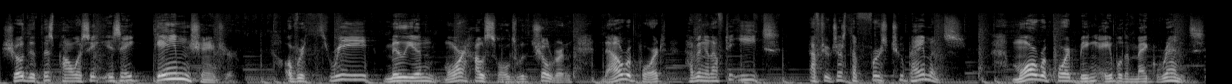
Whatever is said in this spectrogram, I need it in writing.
showed that this policy is a game changer. Over 3 million more households with children now report having enough to eat after just the first two payments. More report being able to make rent,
